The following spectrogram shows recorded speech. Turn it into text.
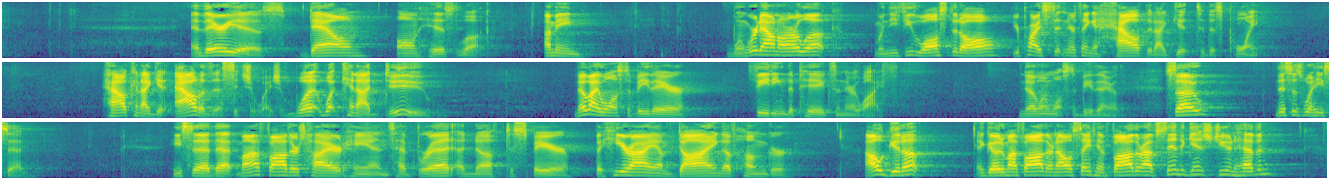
And there he is, down on his luck. I mean, when we're down on our luck, when if you lost it all, you're probably sitting there thinking, how did I get to this point? How can I get out of this situation? What, what can I do? Nobody wants to be there feeding the pigs in their life. No one wants to be there. So, this is what he said. He said that my father's hired hands have bread enough to spare, but here I am dying of hunger. I'll get up and go to my father, and I will say to him, Father, I've sinned against you in heaven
